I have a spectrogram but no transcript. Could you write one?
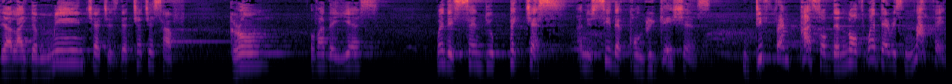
They are like the main churches. The churches have grown over the years. When they send you pictures and you see the congregations, different parts of the north where there is nothing,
